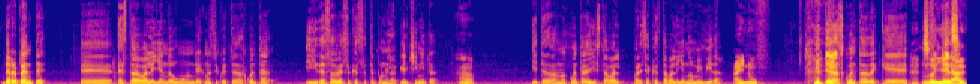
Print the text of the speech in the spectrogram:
de repente eh, estaba leyendo un diagnóstico y te das cuenta, y de esas veces que se te pone la piel chinita, Ajá. y te das cuenta y estaba, parecía que estaba leyendo mi vida. Ay, no. Y te das cuenta de que ni Soy siquiera ese.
